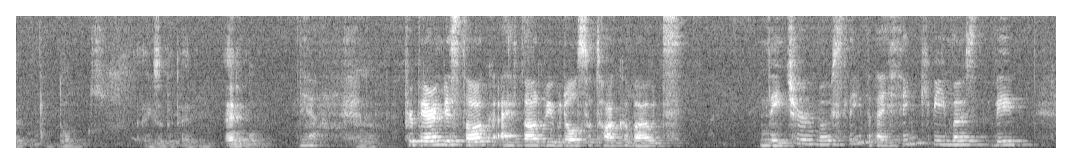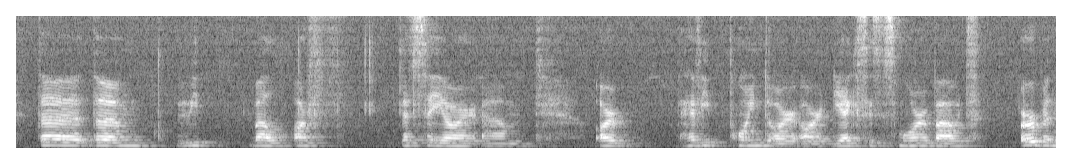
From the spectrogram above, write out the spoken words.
I don't exhibit any anymore. Yeah. Yeah. Preparing this talk, I thought we would also talk about nature mostly, but I think we most we the the um, we well our let's say our um, our heavy point or or the axis is more about urban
